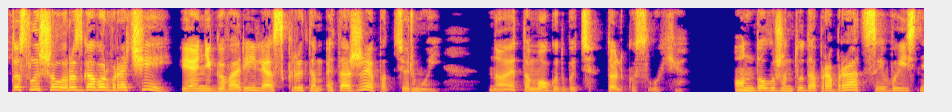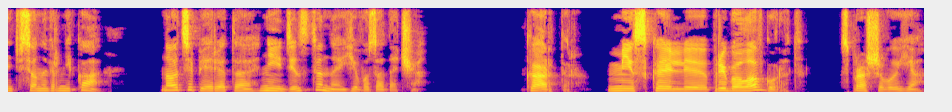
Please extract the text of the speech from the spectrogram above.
что слышал разговор врачей, и они говорили о скрытом этаже под тюрьмой. Но это могут быть только слухи. Он должен туда пробраться и выяснить все наверняка. Но теперь это не единственная его задача. «Картер, «Мисс Келли прибыла в город?» — спрашиваю я.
